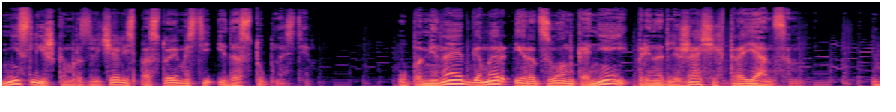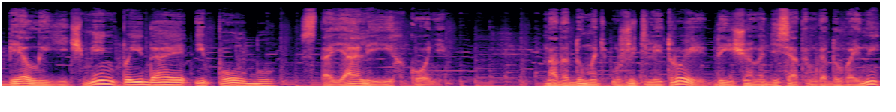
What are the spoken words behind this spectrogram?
не слишком различались по стоимости и доступности. Упоминает Гомер и рацион коней, принадлежащих троянцам – Белый ячмень, поедая и полбу, стояли их кони. Надо думать, у жителей Трои, да еще на десятом году войны,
